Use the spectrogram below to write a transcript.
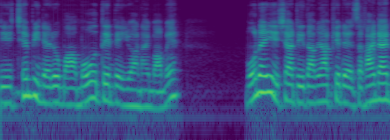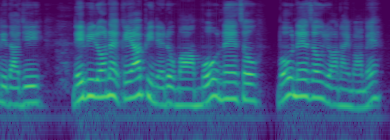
ကြီးချင်းပြည်နယ်တို့မှာမိုးအသင့်တင်ရွာနိုင်ပါမယ်။မိုးနဲ့ရေရှားဒေသများဖြစ်တဲ့စကိုင်းတိုင်းဒေသကြီးနေပြည်တော်နဲ့ကယားပြည်နယ်တို့မှာမိုးအနည်းဆုံးမိုးအနည်းဆုံးရွာနိုင်ပါမယ်။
